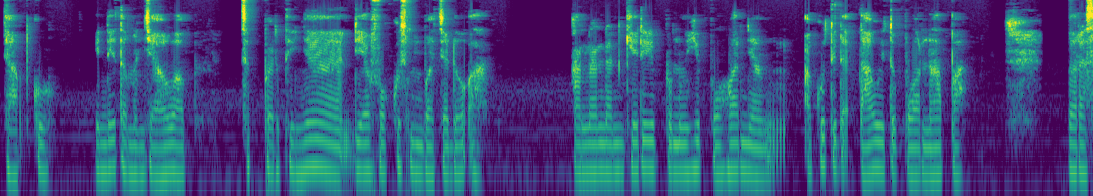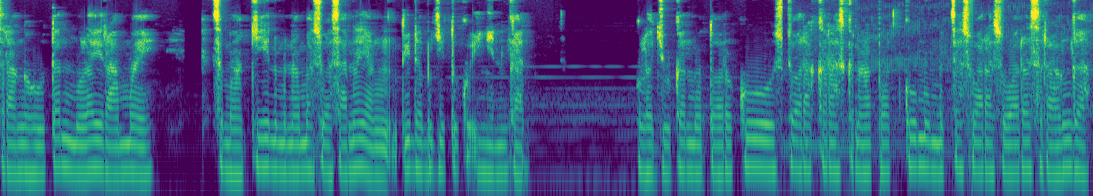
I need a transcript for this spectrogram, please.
Capku. Indi tak menjawab. Sepertinya dia fokus membaca doa. Kanan dan kiri penuhi pohon yang aku tidak tahu itu pohon apa. Suara serangga hutan mulai ramai, semakin menambah suasana yang tidak begitu kuinginkan. Kulajukan motorku, suara keras knalpotku memecah suara-suara serangga.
